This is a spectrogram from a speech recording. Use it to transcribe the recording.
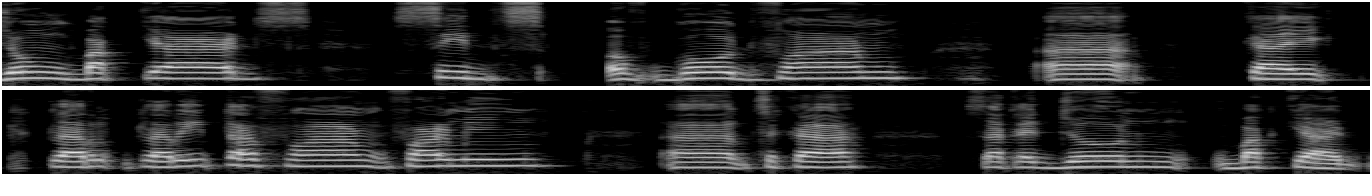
Jong Backyards, Seeds of Gold Farm, uh, kay Clar- Clarita Farm Farming, uh, tsaka sa kay John Backyard.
